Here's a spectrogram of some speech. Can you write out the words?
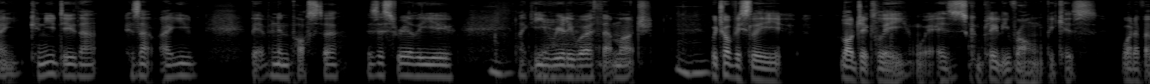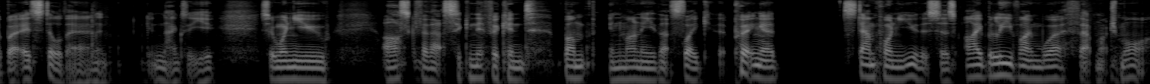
You, can you do that? Is that? Are you a bit of an imposter? Is this really you? Mm-hmm. Like, are you really worth that much?" Mm-hmm. Which obviously, logically, is completely wrong because whatever, but it's still there and it nags at you. So when you ask for that significant bump in money, that's like putting a stamp on you that says, "I believe I'm worth that much more,"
